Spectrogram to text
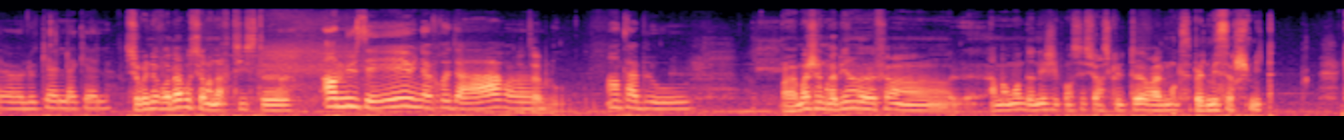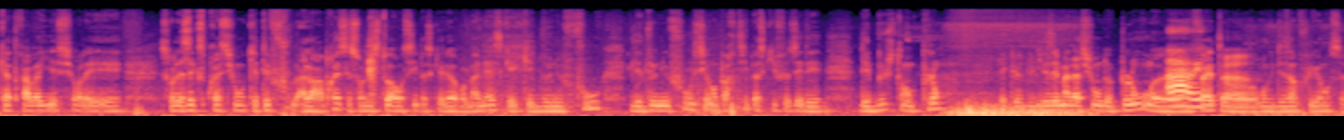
euh, lequel, laquelle? Sur une œuvre d'art ou sur un artiste euh, Un musée, une œuvre d'art, Un tableau. un tableau. Euh, moi, j'aimerais bien euh, faire un. À un moment donné, j'ai pensé sur un sculpteur allemand qui s'appelle Messerschmitt, qui a travaillé sur les, sur les expressions, qui était fou. Alors après, c'est son histoire aussi, parce qu'elle est romanesque et qui est devenu fou. Il est devenu fou aussi en partie parce qu'il faisait des, des bustes en plomb, et que les émanations de plomb, euh, Ah en oui. fait, euh, Ah. ont eu des influences.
